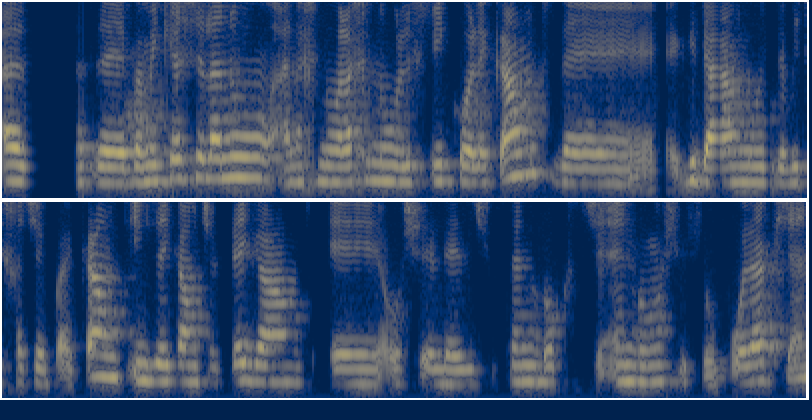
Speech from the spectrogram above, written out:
אז, אז אה, במקרה שלנו אנחנו הלכנו לפי כל account והגדרנו את זה בהתחשב ב account, אם זה account של playground אה, או של איזשהו sandbox שאין בו משהו שהוא production,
